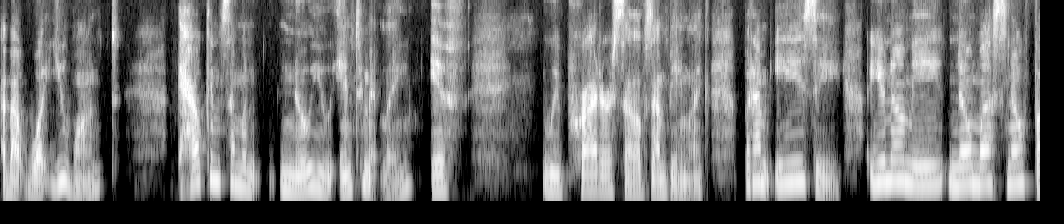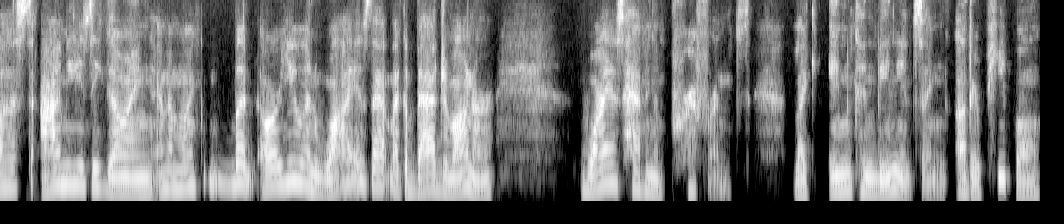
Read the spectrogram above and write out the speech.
about what you want. How can someone know you intimately if we pride ourselves on being like, but I'm easy. You know me, no muss, no fuss. I'm easygoing. And I'm like, but are you? And why is that like a badge of honor? Why is having a preference like inconveniencing other people?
